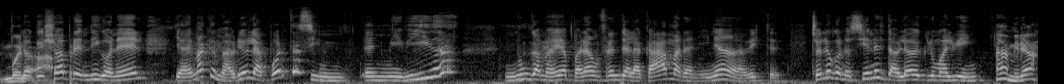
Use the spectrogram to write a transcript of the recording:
Bueno, lo que ah. yo aprendí con él y además que me abrió la puerta sin en mi vida nunca me había parado enfrente a la cámara ni nada, ¿viste? Yo lo conocí en el tablado de Club Malvin, Ah, mirá.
